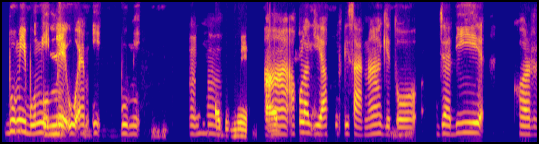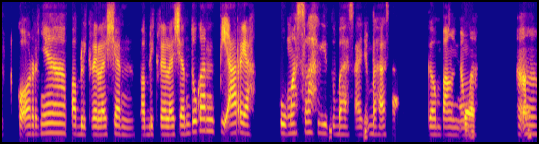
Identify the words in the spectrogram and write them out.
Bumi Bumi, B U M I Bumi. Mm-hmm. uh, aku lagi aktif di sana gitu. Jadi core core-nya public relation. Public relation tuh kan PR ya humas lah gitu bahasanya bahasa gampang nama uh,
